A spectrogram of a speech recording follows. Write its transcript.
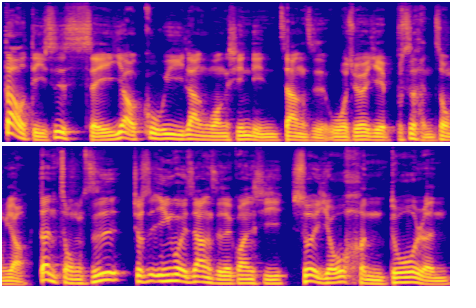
到底是谁要故意让王心凌这样子？我我觉得也不是很重要。但总之就是因为这样子的关系，所以有很多人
